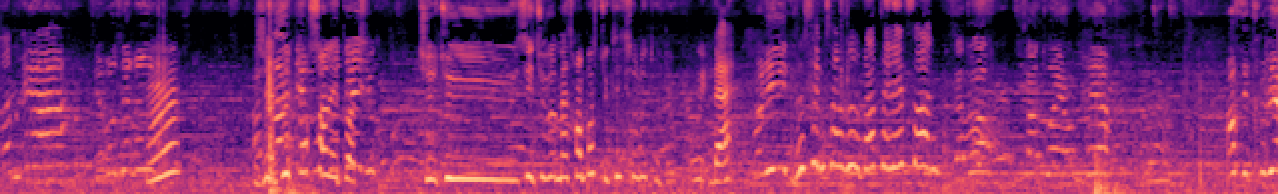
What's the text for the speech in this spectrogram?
Andrea 0-0 Hein J'ai 10% les potes. Tu, tu, si tu veux mettre en pause, tu cliques sur le truc. hein. Oui, bah. Pauline Je sais me servir d'un téléphone. C'est à toi C'est à toi et Andrea Oh c'est trop bien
